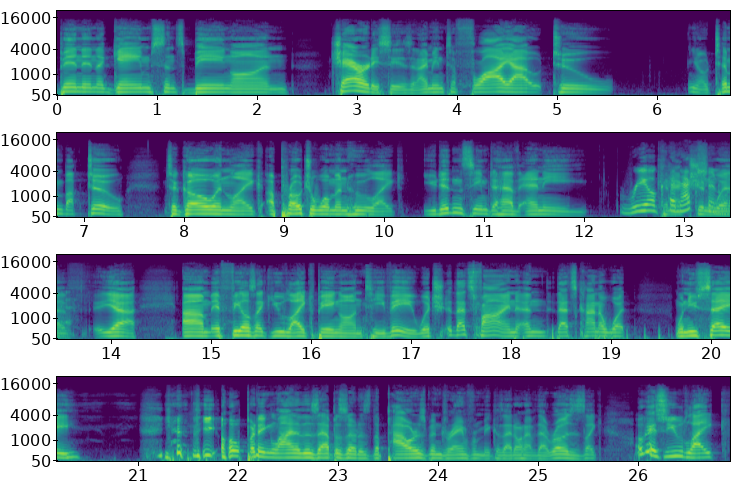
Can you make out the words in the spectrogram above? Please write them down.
been in a game since being on charity season. I mean to fly out to you know Timbuktu to go and like approach a woman who like you didn't seem to have any Real connection, connection, with. Yeah. Um, it feels like you like being on TV, which that's fine. And that's kind of what, when you say the opening line of this episode is the power's been drained from me because I don't have that rose. It's like, okay, so you like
